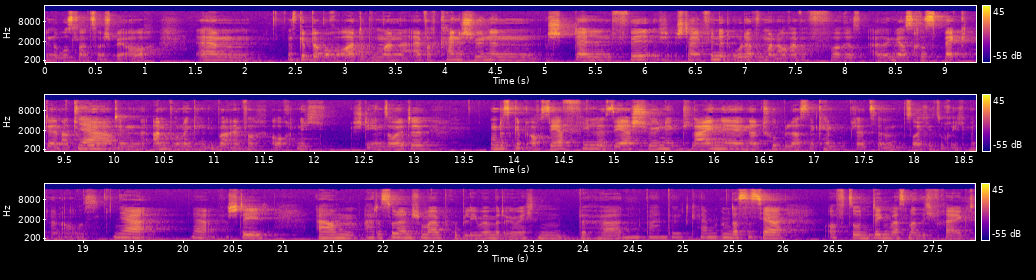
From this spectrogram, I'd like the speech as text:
in Russland zum Beispiel auch. Ähm, es gibt aber auch Orte, wo man einfach keine schönen Stellen, Stellen findet oder wo man auch einfach vor, also irgendwie aus Respekt der Natur Ja. und den Anwohnern gegenüber einfach auch nicht stehen sollte. Und es gibt auch sehr viele sehr schöne, kleine, naturbelassene Campingplätze und solche suche ich mir dann aus. Ja, ja, verstehe ich. Ähm, hattest du denn schon mal Probleme mit irgendwelchen Behörden beim Wildcampen? Das ist ja oft so ein Ding, was man sich fragt.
